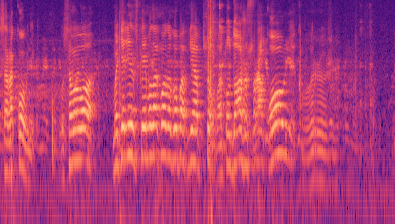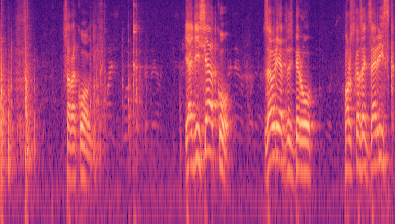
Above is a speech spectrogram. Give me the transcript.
Сороковник. У самого материнское молоко на губах не обсохло, а туда же сороковник. Ворожа. Сороковник. Я десятку за вредность беру. Можно сказать, за риск.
